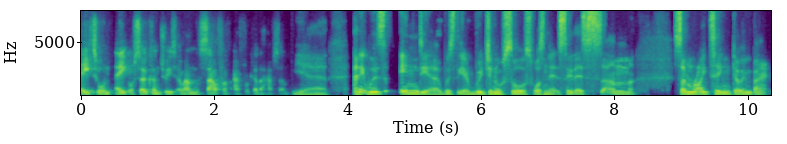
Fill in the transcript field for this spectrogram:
eight or eight or so countries around the south of Africa that have some. Yeah, and it was India was the original source, wasn't it? So there's some some writing going back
